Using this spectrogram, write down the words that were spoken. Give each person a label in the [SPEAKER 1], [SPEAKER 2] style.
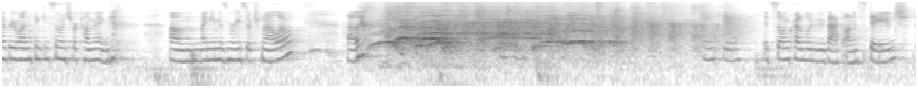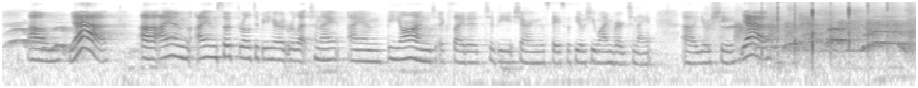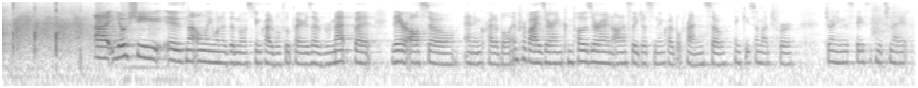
[SPEAKER 1] everyone. Thank you so much for coming. Um, my name is Marisa Tornello. Uh, Thank you. It's so incredible to be back on a stage. Um, yeah, uh, I am. I am so thrilled to be here at Roulette tonight. I am beyond excited to be sharing the space with Yoshi Weinberg tonight. Uh, Yoshi, yeah. Uh, Yoshi is not only one of the most incredible flute players I've ever met, but they are also an incredible improviser and composer, and honestly, just an incredible friend. So, thank you so much for joining this space with me tonight.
